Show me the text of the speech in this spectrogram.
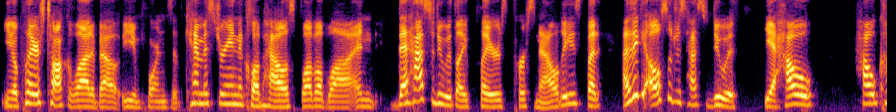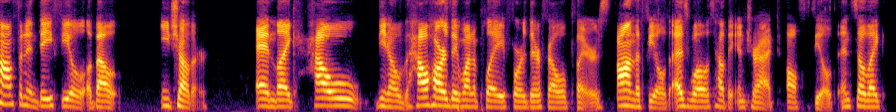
you know, players talk a lot about the importance of chemistry in the clubhouse, blah blah blah, and that has to do with like players' personalities, but I think it also just has to do with yeah how how confident they feel about each other and like how you know how hard they want to play for their fellow players on the field as well as how they interact off the field and so like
